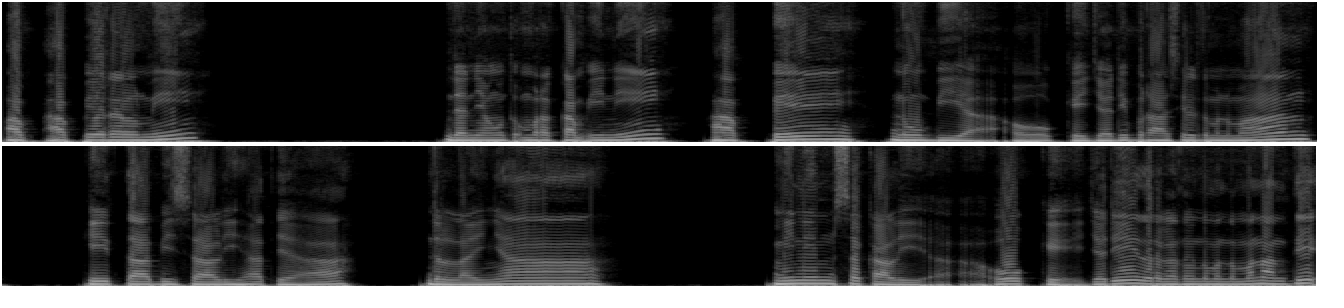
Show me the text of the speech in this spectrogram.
HP Realme. Dan yang untuk merekam ini HP Nubia. Oke jadi berhasil teman-teman. Kita bisa lihat ya delaynya minim sekali ya. Oke jadi tergantung teman-teman nanti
